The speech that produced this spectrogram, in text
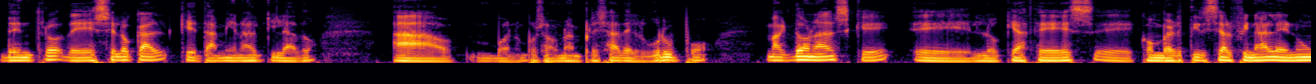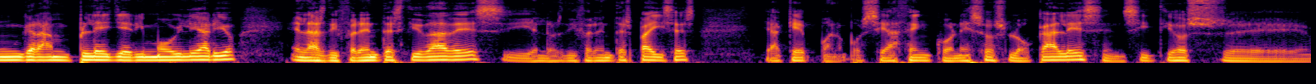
dentro de ese local que también ha alquilado a bueno pues a una empresa del grupo McDonald's que eh, lo que hace es eh, convertirse al final en un gran player inmobiliario en las diferentes ciudades y en los diferentes países, ya que bueno pues se hacen con esos locales en sitios eh,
